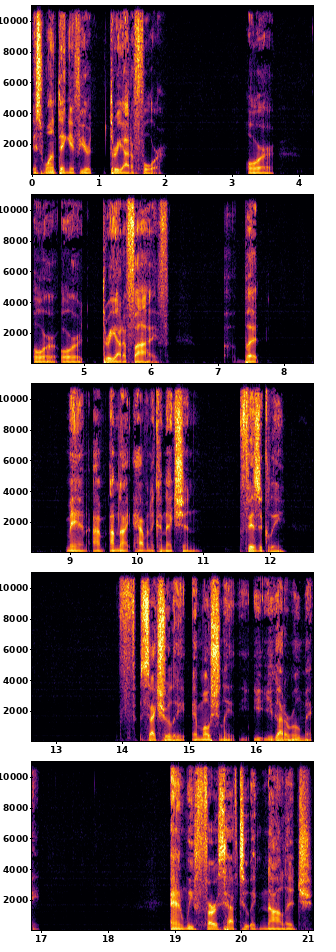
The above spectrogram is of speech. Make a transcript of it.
it's one thing if you're 3 out of 4 or or or 3 out of 5. But man, I'm I'm not having a connection physically, f- sexually, emotionally. You, you got a roommate. And we first have to acknowledge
